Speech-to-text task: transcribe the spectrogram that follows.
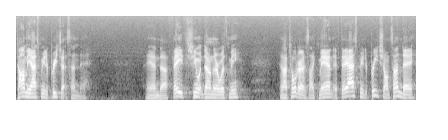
Tommy asked me to preach that Sunday. And uh, Faith, she went down there with me, and I told her, I was like, man, if they ask me to preach on Sunday,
